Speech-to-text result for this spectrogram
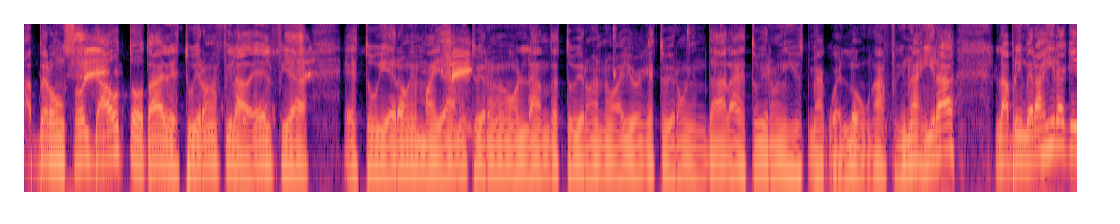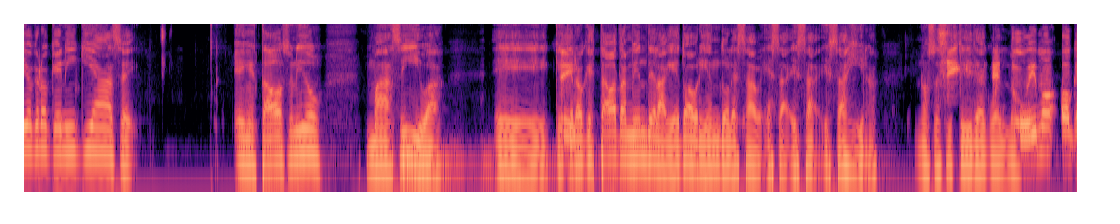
ah, pero un sold out total. Estuvieron en Filadelfia, estuvieron en Miami, Sí. estuvieron en Orlando, estuvieron en Nueva York, estuvieron en Dallas, estuvieron en Houston. Me acuerdo, una, una gira, la primera gira que yo creo que Nicky hace en Estados Unidos masiva, eh, que Sí. creo que estaba también de la gueto abriéndole esa, esa, esa, esa gira. No sé si estoy de acuerdo. Tuvimos, ok,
